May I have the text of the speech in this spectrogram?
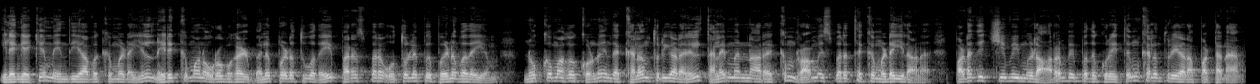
இலங்கைக்கும் இந்தியாவுக்கும் இடையில் நெருக்கமான உறவுகள் வலுப்படுத்துவதை பரஸ்பர ஒத்துழைப்பு பேணுவதையும் நோக்கமாக கொண்டு இந்த கலந்துரையாடலில் தலைமன்னாருக்கும் ராமேஸ்வரத்துக்கும் இடையிலான படகுச்சீவை மீள ஆரம்பிப்பது குறித்தும் கலந்துரையாடப்பட்டன.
